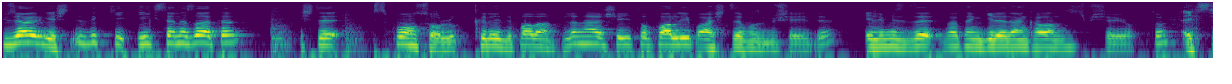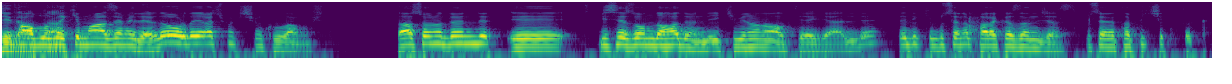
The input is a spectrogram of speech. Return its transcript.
Güzel geçti. Dedik ki ilk sene zaten işte sponsorluk, kredi falan filan her şeyi toparlayıp açtığımız bir şeydi. Elimizde zaten Gile'den kalan hiçbir şey yoktu. Eksiydi hatta. Tablodaki malzemeleri de orada açmak için kullanmıştık. Daha sonra döndü, e, bir sezon daha döndü. 2016'ya geldi. Dedik ki bu sene para kazanacağız. Bu sene tapi çıktık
